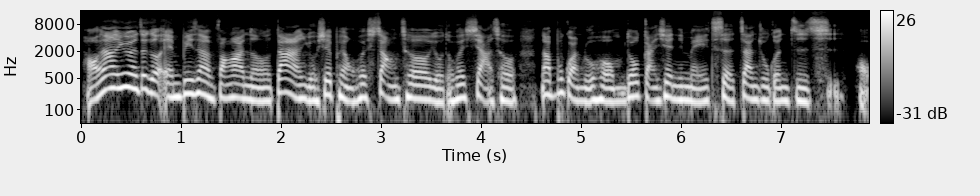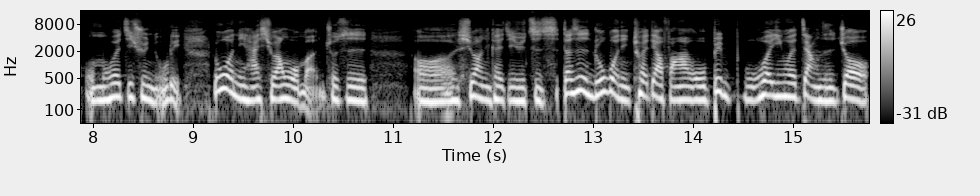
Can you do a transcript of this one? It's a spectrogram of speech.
好，那因为这个 MB 三方案呢，当然有些朋友会上车，有的会下车。那不管如何，我们都感谢你每一次的赞助跟支持。好，我们会继续努力。如果你还喜欢我们，就是呃，希望你可以继续支持。但是如果你退掉方案，我并不会因为这样子就。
